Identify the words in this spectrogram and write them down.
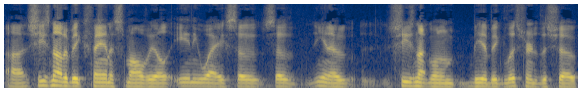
Uh, she's not a big fan of Smallville anyway, so so you know she's not going to be a big listener to the show.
